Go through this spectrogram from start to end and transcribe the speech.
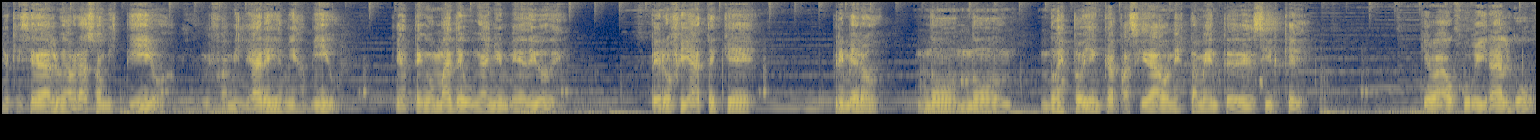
Yo quisiera darle un abrazo a mis tíos, a mis familiares y a mis amigos, ya tengo más de un año y medio de... Pero fíjate que primero no, no, no estoy en capacidad honestamente de decir que, que va a ocurrir algo.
